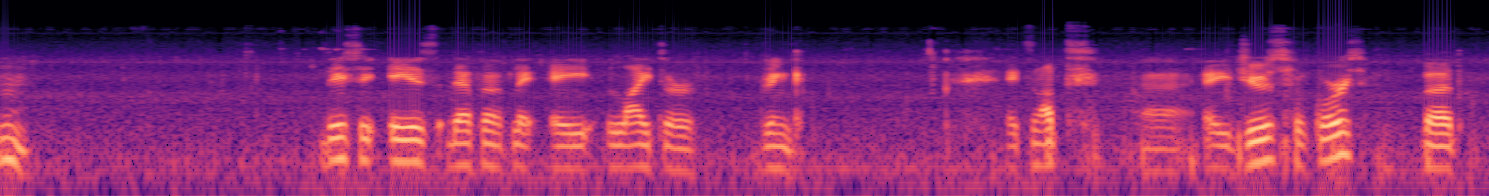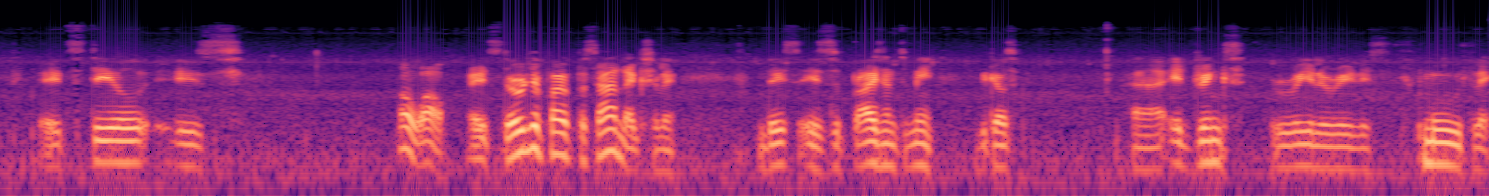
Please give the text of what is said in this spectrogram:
Mm. This is definitely a lighter drink. It's not uh, a juice, of course, but it still is. Oh wow, it's 35% actually. this is surprising to me because uh, it drinks really really smoothly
